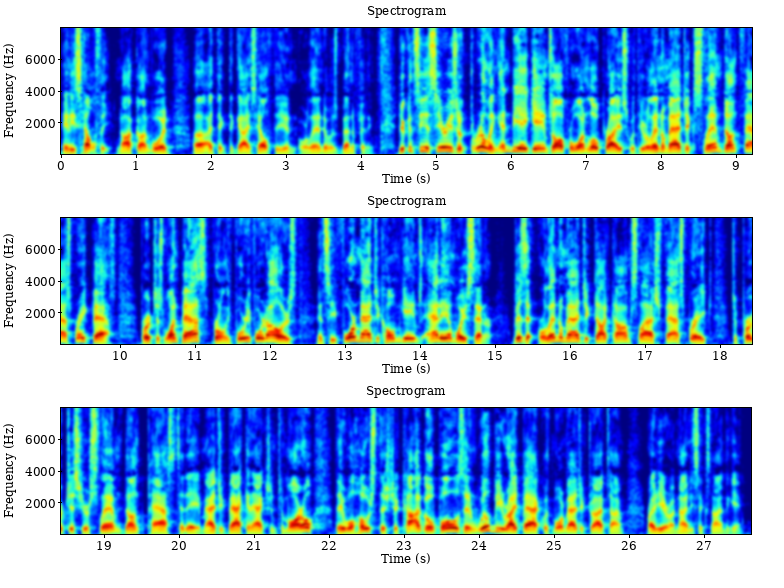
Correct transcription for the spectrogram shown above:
and he's healthy. Knock on wood. Uh, I think the guy's healthy, and Orlando is benefiting benefiting. You can see a series of thrilling NBA games all for one low price with the Orlando Magic Slam Dunk Fast Break Pass. Purchase one pass for only $44 and see four Magic home games at Amway Center. Visit orlandomagic.com slash fastbreak to purchase your slam dunk pass today. Magic back in action tomorrow. They will host the Chicago Bulls, and we'll be right back with more Magic Drive Time right here on 96.9 The Game.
